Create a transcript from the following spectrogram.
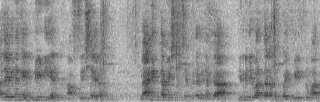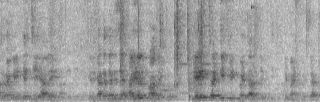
అదేవిధంగా MDDL of Srisailam planning commission చెప్పిన విధంగా ఎనిమిది వందల ముప్పై ఫీట్లు మాత్రమే మెయింటైన్ చేయాలి. ఎందుకంటే that is a hydel project eight thirty feet పెట్టాలని చెప్పి డిమాండ్ పెట్టారు.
